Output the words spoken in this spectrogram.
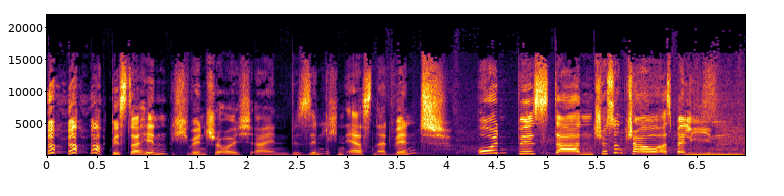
bis dahin, ich wünsche euch einen besinnlichen ersten Advent und bis dann. Tschüss und ciao aus Berlin.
